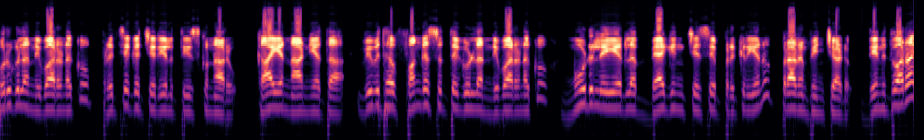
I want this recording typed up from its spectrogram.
పురుగుల నివారణకు ప్రత్యేక చర్యలు తీసుకున్నారు. కాయ నాణ్యత వివిధ ఫంగస్ తెగుళ్ళ నివారణకు మూడు లేయర్ల బ్యాగింగ్ చేసే ప్రక్రియను ప్రారంభించాడు. దీని ద్వారా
